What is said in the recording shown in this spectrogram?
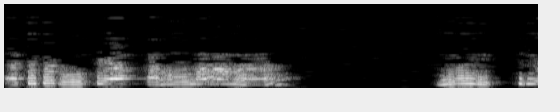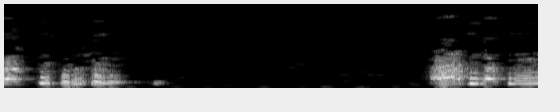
අතට රූපයක් කනුනාම මේ ස්ත්‍රියක් පුරුෂයෙක් ආදි වශයෙන්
